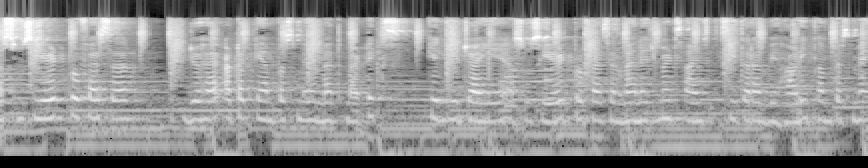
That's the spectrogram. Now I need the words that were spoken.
एसोसिएट प्रोफेसर जो है अटक कैंपस में मैथमेटिक्स के लिए चाहिए। एसोसिएट प्रोफेसर मैनेजमेंट साइंस इसी तरह बिहाड़ी कैंपस में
